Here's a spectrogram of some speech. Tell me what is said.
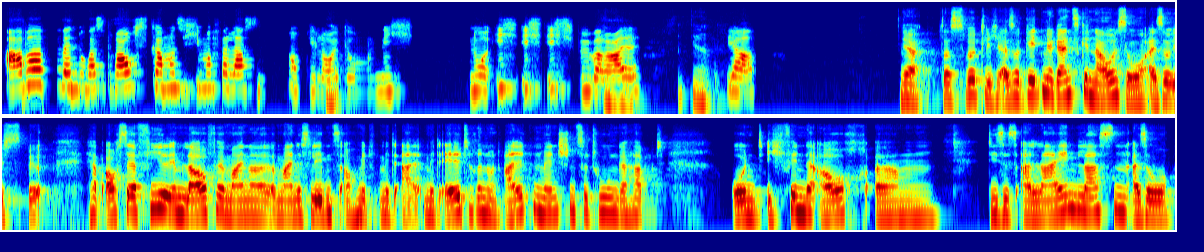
aber wenn du was brauchst, kann man sich immer verlassen auf die Leute und nicht nur ich, ich, ich überall. Ja. ja. Ja, das wirklich. Also geht mir ganz genauso. Also ich, ich habe auch sehr viel im Laufe meiner, meines Lebens auch mit, mit, mit älteren und alten Menschen zu tun gehabt. Und ich finde auch ähm, dieses Alleinlassen, also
